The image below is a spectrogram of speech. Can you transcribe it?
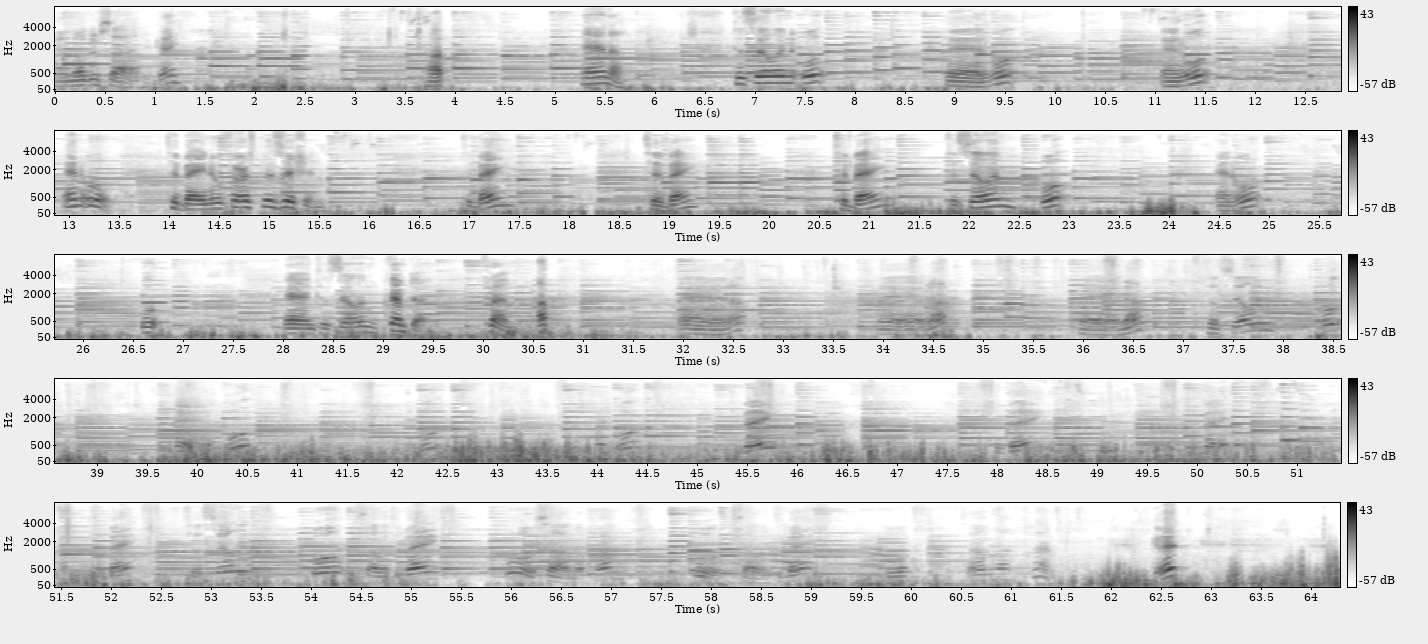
and other side, okay? Up. And up. To ceiling, up and up and up and up. To bay, new first position. To bay, to bay, to bay, to ceiling, up and up, up and to ceiling, femta fem. Up and up and up and up to ceiling. Pull and pull. Pull and pull. To bay. To bay. To. To ceiling. Pull. Ceiling to bay. Pull. Ceiling to front good.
